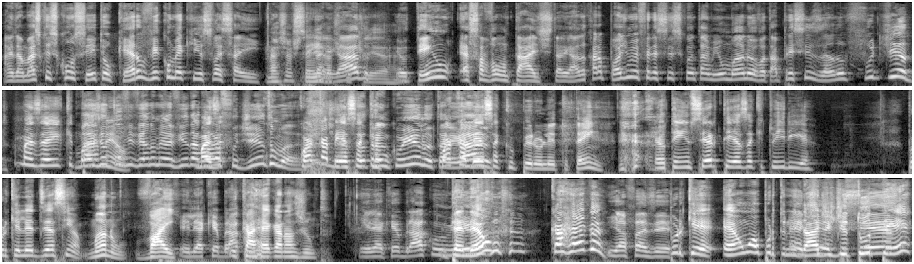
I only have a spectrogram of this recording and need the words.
Ainda mais com esse conceito, eu quero ver como é que isso vai sair. Acho, Sim. Tá acho ligado? que é. Eu tenho essa vontade, tá ligado? O cara pode me oferecer 50 mil, mano, eu vou estar precisando fudido. Mas aí que tá, Mas eu meu. tô vivendo minha vida Mas agora é- fudido, mano. com a cabeça eu tô que tranquilo, tá Com a ligado? cabeça que o Pirulito tem, eu tenho certeza que tu iria. Porque ele ia dizer assim, ó, mano, vai Ele ia quebrar e carrega nós junto. Ele ia quebrar comigo. Entendeu? Carrega. ia fazer. Porque é uma oportunidade É, de tu ser- ter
